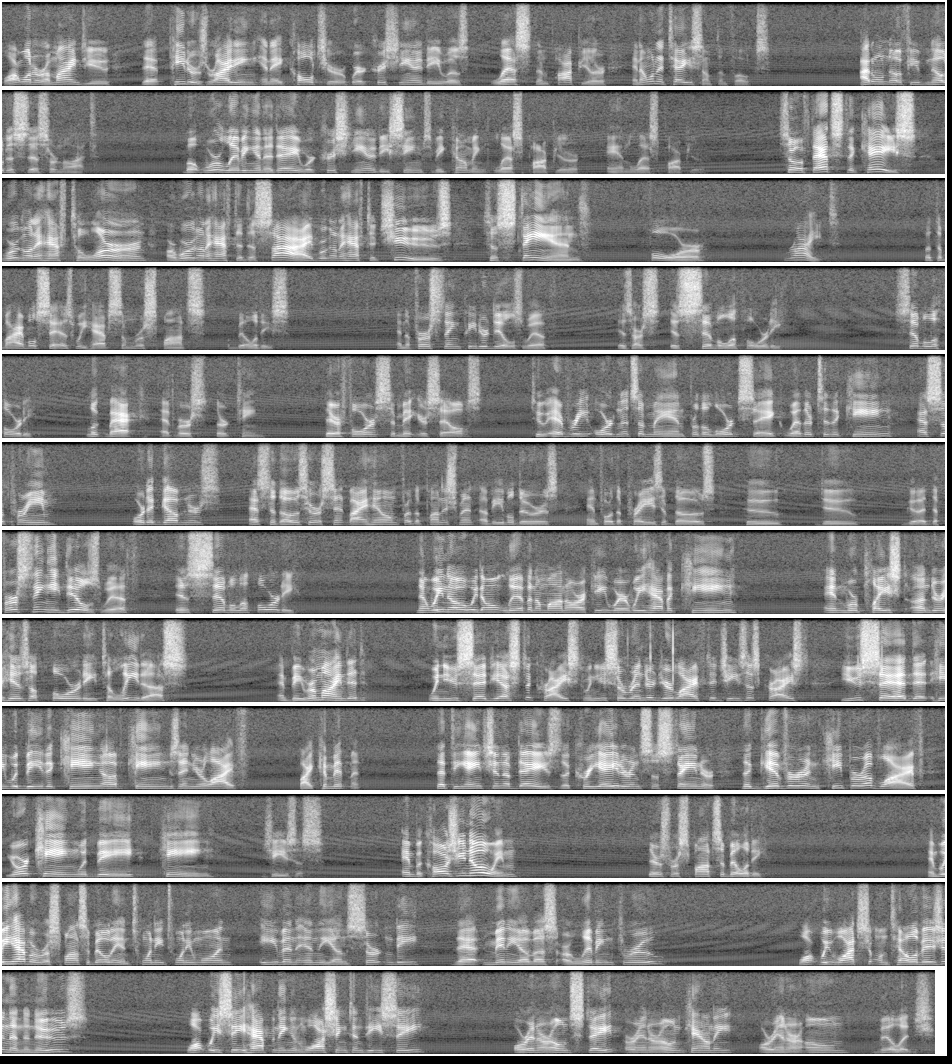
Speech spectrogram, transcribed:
Well, I want to remind you that Peter's writing in a culture where Christianity was less than popular. And I want to tell you something, folks. I don't know if you've noticed this or not, but we're living in a day where Christianity seems to be becoming less popular and less popular. So if that's the case, we're going to have to learn or we're going to have to decide, we're going to have to choose to stand for right. But the Bible says we have some responsibilities. And the first thing Peter deals with is, our, is civil authority. Civil authority. Look back at verse 13. Therefore, submit yourselves to every ordinance of man for the Lord's sake, whether to the king as supreme or to governors as to those who are sent by him for the punishment of evildoers and for the praise of those who do good. The first thing he deals with is civil authority. Now, we know we don't live in a monarchy where we have a king and we're placed under his authority to lead us. And be reminded when you said yes to Christ, when you surrendered your life to Jesus Christ, you said that he would be the King of kings in your life by commitment. That the Ancient of Days, the Creator and Sustainer, the Giver and Keeper of life, your King would be King Jesus. And because you know him, there's responsibility. And we have a responsibility in 2021, even in the uncertainty that many of us are living through. What we watch on television and the news, what we see happening in Washington, D.C., or in our own state, or in our own county, or in our own village,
